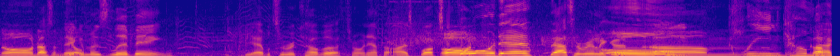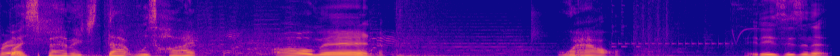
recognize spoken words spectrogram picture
no doesn't. Negima's living. Be able to recover, throwing out the ice blocks. Oh, Forward air. That's a really good Boom. um, Clean comeback by coverage. Spammage. That was hype. Oh, man. Wow. It is, isn't it?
